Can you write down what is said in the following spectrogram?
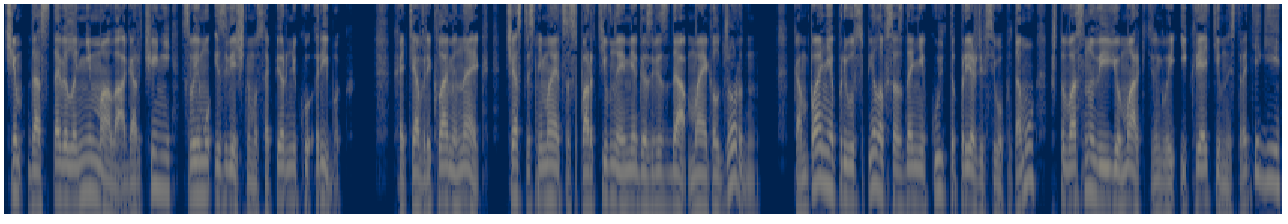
чем доставило немало огорчений своему извечному сопернику Reebok. Хотя в рекламе Nike часто снимается спортивная мегазвезда Майкл Джордан, Компания преуспела в создании культа прежде всего потому, что в основе ее маркетинговой и креативной стратегии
